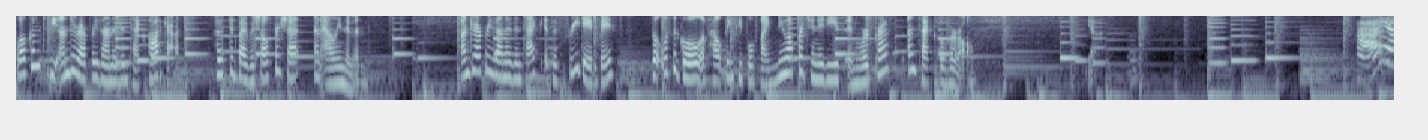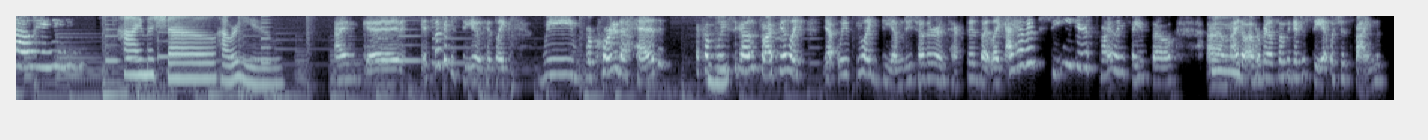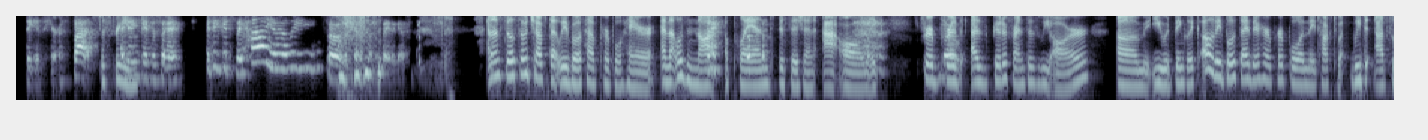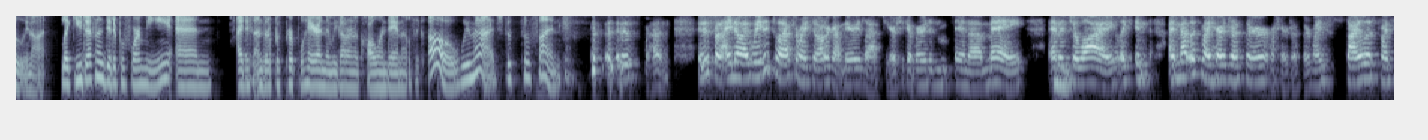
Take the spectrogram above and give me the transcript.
Welcome to the Underrepresented in Tech podcast, hosted by Michelle Frechette and Allie Nimmons. Underrepresented in Tech is a free database built with the goal of helping people find new opportunities in WordPress and tech overall. Yeah. Hi, Allie. Hi, Michelle. How are you? I'm good. It's so good to see you because, like, we recorded ahead a couple mm-hmm. weeks ago, so I feel like yeah, we've like DM'd each other and texted, but like I haven't seen your smiling face, so um, I know everybody else doesn't get to see it, which is fine. They get to hear us, but just for I you. didn't get to say I didn't get to say hi, Allie. So it was kind of fun to say it again. And I'm still so chuffed that we both have purple hair, and that was not a planned decision at all. Like for no. for as good of friends as we are, um, you would think like, oh, they both dyed their hair purple, and they talked about. We did absolutely not. Like you definitely did it before me, and I just ended up with purple hair, and then we got on a call one day, and I was like, "Oh, we matched. That's so fun." it is fun. It is fun. I know. I waited till after my daughter got married last year. She got married in in uh, May, and mm-hmm. in July, like in, I met with my hairdresser, my hairdresser, my stylist, my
